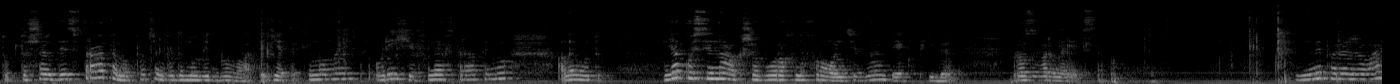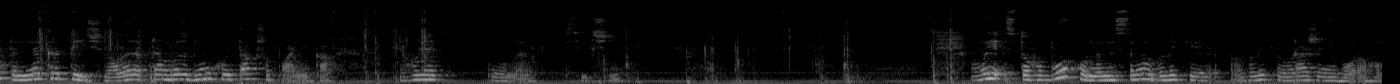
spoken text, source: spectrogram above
Тобто щось десь втратимо, потім будемо відбивати. Є такий момент, оріхів не втратимо, але от якось інакше ворог на фронті, знаєте, як піде, розвернеться. Не переживайте, не критично, але прям роздмухує так, що паніка. Гуляй поле в січні. Ми з того боку нанесемо велике, велике ураження ворогу.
